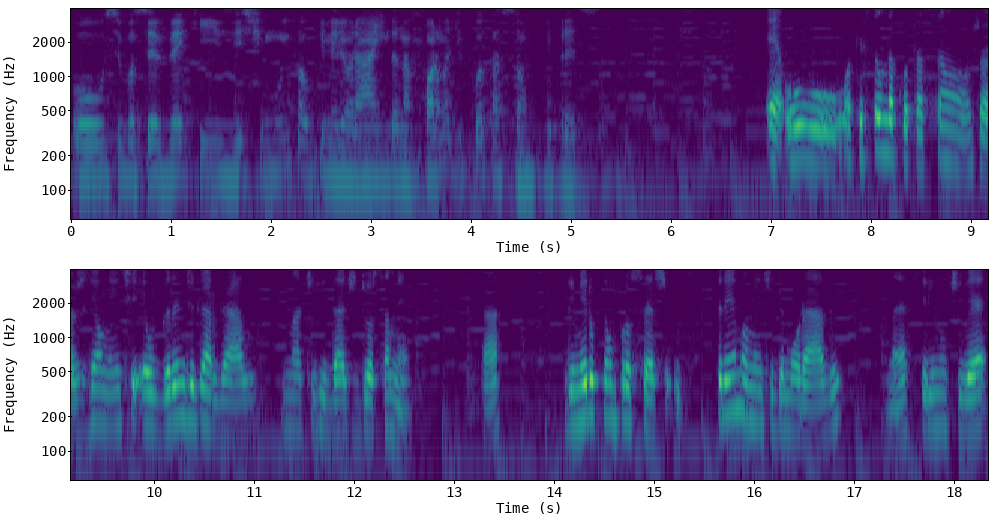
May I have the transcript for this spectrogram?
ou se você vê que existe muito algo que melhorar ainda na forma de cotação de preços. É, o, a questão da cotação, Jorge, realmente é o grande gargalo na atividade de orçamento. Tá? Primeiro que é um processo extremamente demorado, né, se ele não tiver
